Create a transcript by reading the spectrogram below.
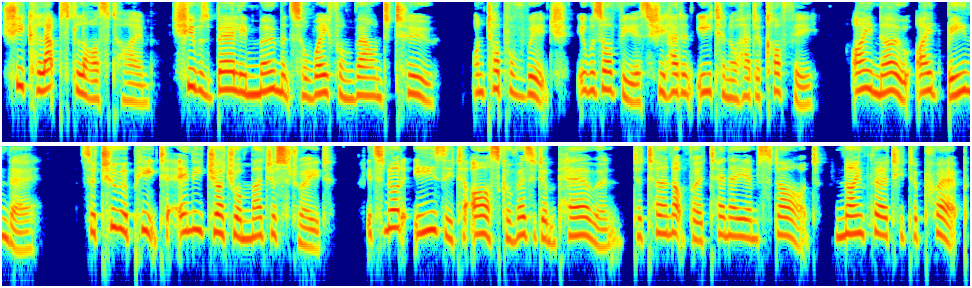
she collapsed last time. She was barely moments away from round two, on top of which it was obvious she hadn't eaten or had a coffee. I know, I'd been there. So to repeat to any judge or magistrate, it's not easy to ask a resident parent to turn up for a 10 a.m. start, 9:30 to prep,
